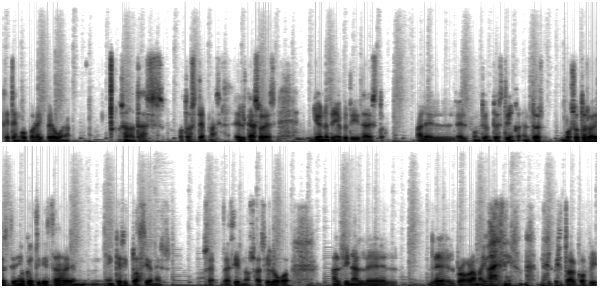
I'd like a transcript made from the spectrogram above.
que tengo por ahí, pero bueno, son otras otros temas. El caso es, yo no he tenido que utilizar esto, ¿vale? El, el function to string, entonces vosotros lo habéis tenido que utilizar en, en qué situaciones. O sea, decirnos, así luego al final del, del programa, iba a decir, del Virtual Coffee,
